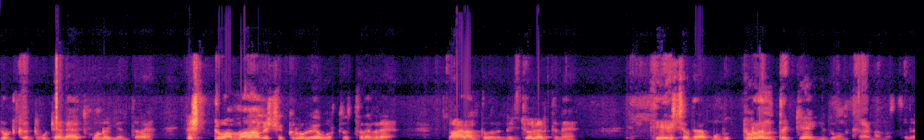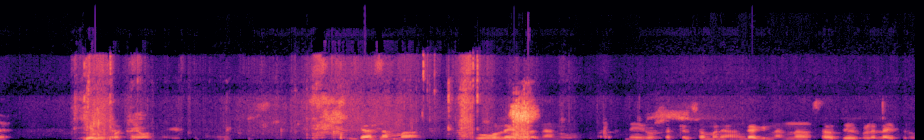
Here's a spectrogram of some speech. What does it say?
ದುಡ್ಡು ಕಟ್ಬಿಟ್ಟು ಎಣೆ ಎತ್ಕೊಂಡೋಗಿ ಅಂತಾರೆ. ಎಷ್ಟು ಅಮಾನುಷ ಕ್ರೂರ ವರ್ತಿಸ್ತಾರೆ ಅಂದ್ರೆ ಬಹಳ ಅಂತಂದ್ರೆ ನಿಜವಲ್ಲ ಹೇಳ್ತೇನೆ, ದೇಶದ ಒಂದು ದುರಂತಕ್ಕೆ ಇದು ಒಂದು ಕಾರಣ ಅನ್ನಿಸ್ತದೆ. ಈಗ ನಮ್ಮ ರೂರಲ್ ಏನಾದ್ರೆ ನಾನು ಹದಿನೈದು ವರ್ಷ ಕೆಲಸ ಮಾಡಿ, ಹಂಗಾಗಿ ನನ್ನ ಸಹೋದ್ಯೋಗಿಗಳೆಲ್ಲ ಇದ್ರು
